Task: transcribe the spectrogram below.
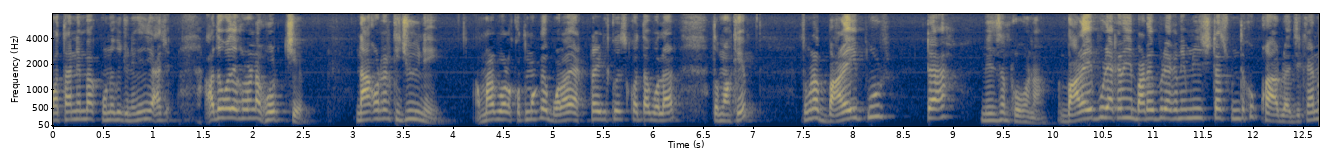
কথা নেই বা কোনো কিছু নেই। কিন্তু আজ আদৌ ঘটনা ঘটছে? না ঘটার কিছুই নেই। আমার তোমাকে বলার একটাই রিকোয়েস্ট কথা বলার তোমাকে তোমরা বারুইপুরটা মেনশন করব না। বারুইপুর একাডেমি বারুইপুর একাডেমি জিনিসটা শুনতে খুব খারাপ লাগছে। কেন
